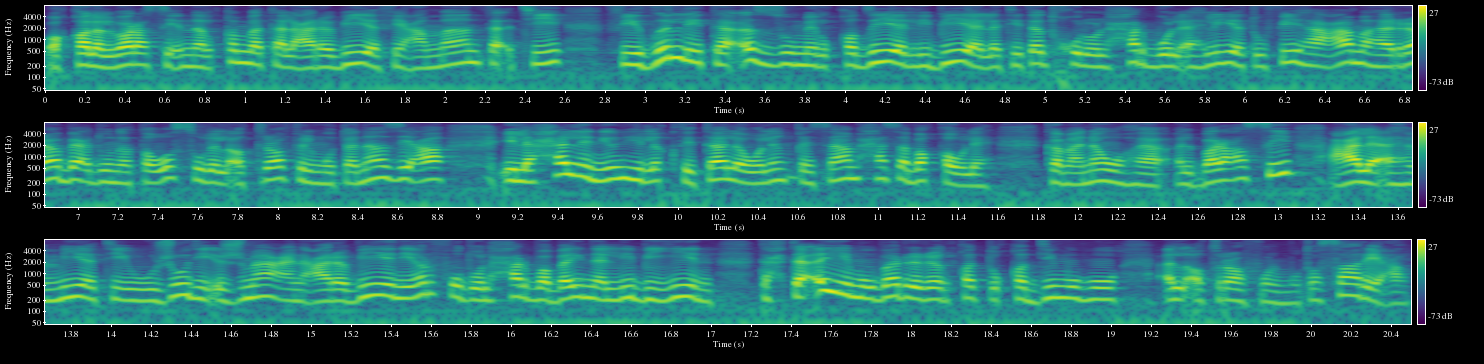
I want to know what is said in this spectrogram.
وقال البرعسي إن القمة العربية في عمان تأتي في ظل تأزم القضية الليبية التي تدخل الحرب الأهلية فيها عامها الرابع دون توصل الأطراف المتنازعة إلى حل ينهي الاقتتال والانقسام حسب قوله. كما نوه البرعسي على أهمية وجود إجماع عربي يرفض الحرب بين الليبيين تحت أي مبرر قد تقدمه الأطراف المتصارعة.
